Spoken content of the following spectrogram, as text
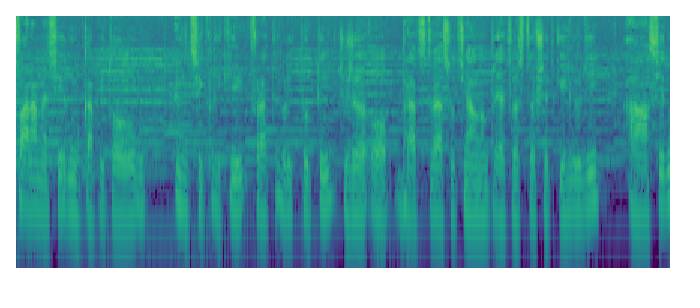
Otvárame 7. kapitolu encykliky Fratelli Tutti, čiže o bratstve a sociálnom priateľstve všetkých ľudí. A 7.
